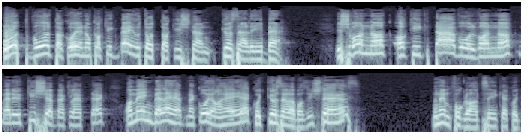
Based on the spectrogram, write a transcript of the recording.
Ott voltak olyanok, akik bejutottak Isten közelébe. És vannak, akik távol vannak, mert ők kisebbek lettek, a mennybe lehetnek olyan helyek, hogy közelebb az Istenhez, na nem foglalt székek, hogy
